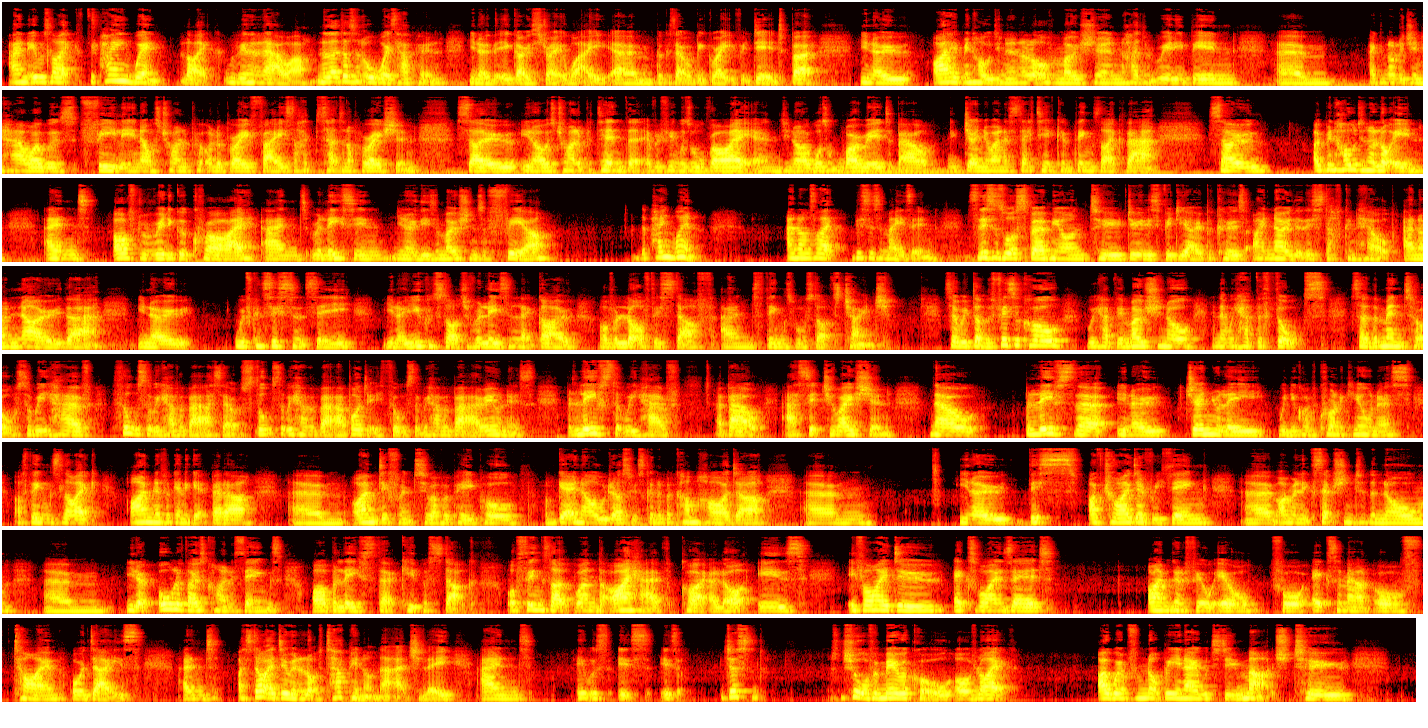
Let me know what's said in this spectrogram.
And it was like the pain went like within an hour. Now, that doesn't always happen, you know, that it goes straight away um, because that would be great if it did. But, you know, I had been holding in a lot of emotion, hadn't really been um, acknowledging how I was feeling. I was trying to put on a brave face. I had just had an operation. So, you know, I was trying to pretend that everything was all right and, you know, I wasn't worried about general anaesthetic and things like that. So I've been holding a lot in. And after a really good cry and releasing, you know, these emotions of fear, the pain went. And I was like, this is amazing. So this is what spurred me on to do this video because I know that this stuff can help and I know that, you know, with consistency, you know, you can start to release and let go of a lot of this stuff and things will start to change. So we've done the physical, we have the emotional, and then we have the thoughts. So the mental. So we have thoughts that we have about ourselves, thoughts that we have about our body, thoughts that we have about our illness, beliefs that we have about our situation. Now, beliefs that you know generally when you have chronic illness are things like i'm never going to get better. Um, i'm different to other people. I'm getting older so it's going to become harder. Um, you know this i've tried everything. Um, i'm an exception to the norm um, you know all of those kind of things are beliefs that keep us stuck or things like one that i have quite a lot is if i do x y and z I'm going to feel ill for X amount of time or days. And I started doing a lot of tapping on that actually, and it was it's it's just short of a miracle of like I went from not being able to do much to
